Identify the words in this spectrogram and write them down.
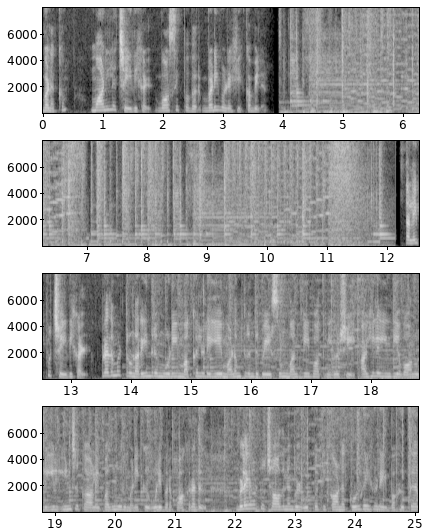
வணக்கம். மாநில செய்திகள். வாசிப்பவர் வடிவழகி கபிலன். தலைப்புச் செய்திகள். பிரதமர் திரு நரேந்திர மோடி மக்களிடையே மனம் திறந்து பேசும் மன் கி பாத் நிகழ்ச்சி அகில இந்திய வானொலியில் இன்று காலை பதினோரு மணிக்கு ஒலிபரப்பாகிறது. விளையாட்டு சாதனங்கள் உற்பத்திக்கான கொள்கைகளை வகுக்க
